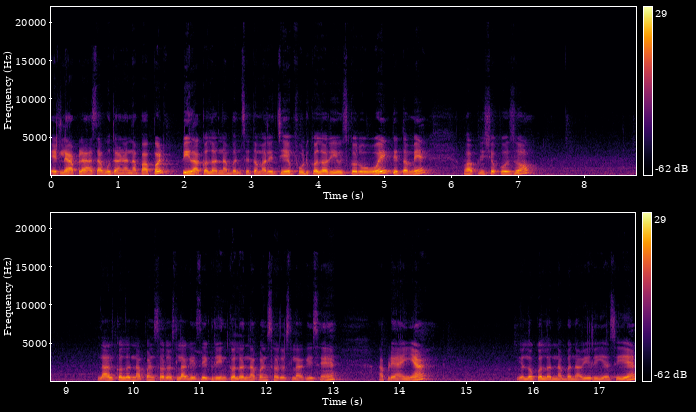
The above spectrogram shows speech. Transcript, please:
એટલે આપણા સાબુદાણાના પાપડ પીળા કલરના બનશે. તમારે જે ફૂડ કલર યુઝ કરવો હોય તે તમે વાપરી શકો છો. લાલ કલરના પણ સરસ લાગે છે, ગ્રીન કલરના પણ સરસ લાગે છે. આપણે અહીંયા યલો કલરના બનાવી રહ્યા છીએ.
